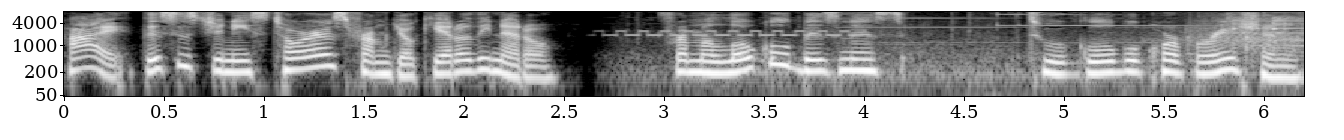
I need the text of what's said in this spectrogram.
Hi, this is Janice Torres from Yo Quiero Dinero. From a local business to a global corporation,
